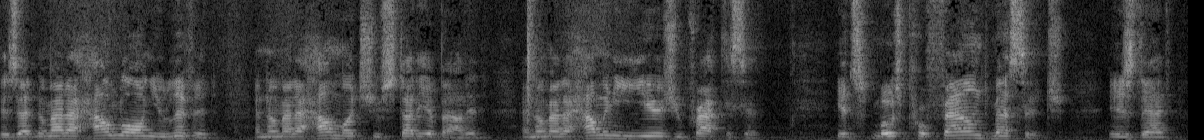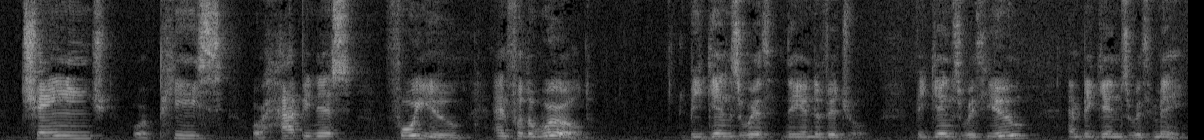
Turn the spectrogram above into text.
is that no matter how long you live it, and no matter how much you study about it, and no matter how many years you practice it, its most profound message is that change or peace or happiness for you and for the world begins with the individual, begins with you, and begins with me,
